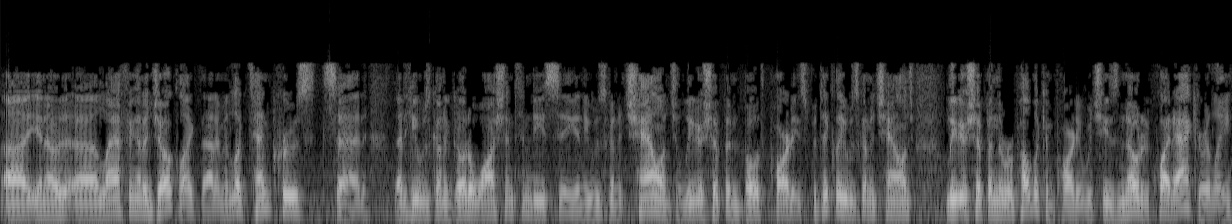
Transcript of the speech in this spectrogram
uh, you know, uh, laughing at a joke like that. I mean, look, Ted Cruz said that he was going to go to Washington, D.C., and he was going to challenge leadership in both parties. Particularly, he was going to challenge leadership in the Republican Party, which he's noted quite accurately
